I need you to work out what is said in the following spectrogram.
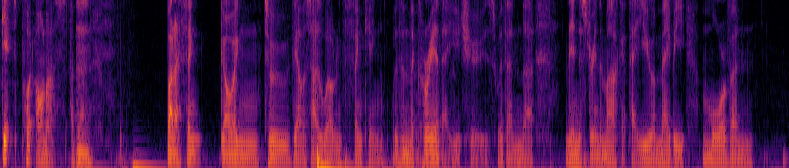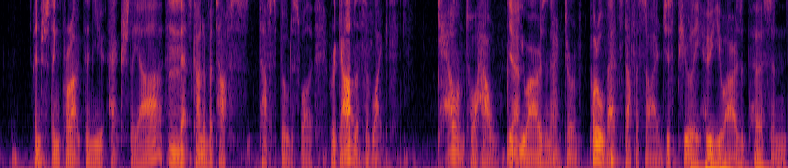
gets put on us a bit mm. but I think going to the other side of the world and thinking within the career that you choose, within the the industry and the market, that you are maybe more of an interesting product than you actually are. Mm. That's kind of a tough tough spill to swallow, regardless of like talent or how good Yeah. you are as an actor. Put all that stuff aside, just purely who you are as a person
